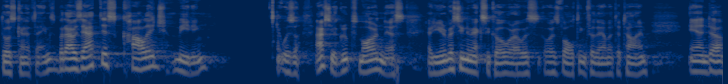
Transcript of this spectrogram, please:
those kind of things. But I was at this college meeting. It was a, actually a group smaller than this at the University of New Mexico, where I was, I was vaulting for them at the time. And uh,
